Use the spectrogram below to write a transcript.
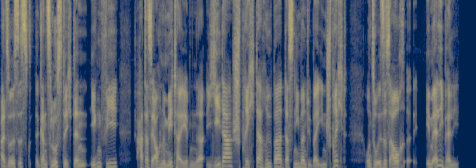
Also es ist ganz lustig, denn irgendwie hat das ja auch eine Metaebene. Jeder spricht darüber, dass niemand über ihn spricht. Und so ist es auch äh, im Ellipelli.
